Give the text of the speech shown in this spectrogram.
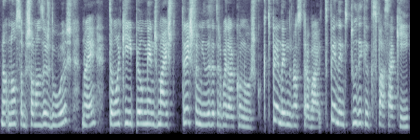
não, não somos só nós as duas, não é? Estão aqui pelo menos mais três famílias a trabalhar connosco, que dependem do nosso trabalho, dependem de tudo aquilo que se passa aqui.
